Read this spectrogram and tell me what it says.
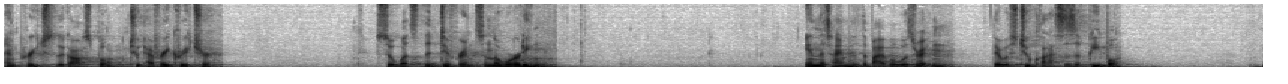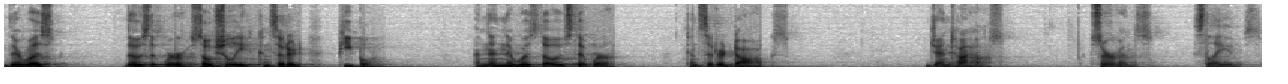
and preach the gospel to every creature. So, what's the difference in the wording? In the time that the Bible was written, there was two classes of people. There was those that were socially considered people, and then there was those that were considered dogs, Gentiles, servants, slaves.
